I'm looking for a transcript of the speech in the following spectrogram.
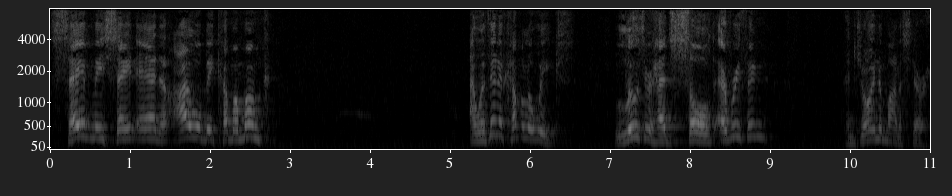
Save me, St. Anne, and I will become a monk. And within a couple of weeks, Luther had sold everything and joined a monastery.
